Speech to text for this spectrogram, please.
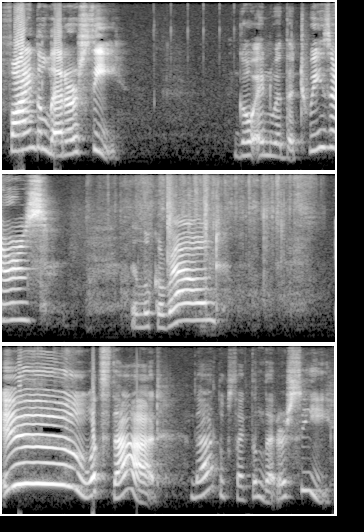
Find the letter C. Go in with the tweezers. Then look around. Ew, what's that? That looks like the letter C.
